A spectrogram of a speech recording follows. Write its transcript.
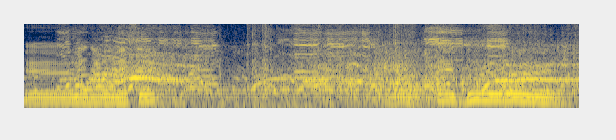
Mesdames et messieurs Très douloureux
